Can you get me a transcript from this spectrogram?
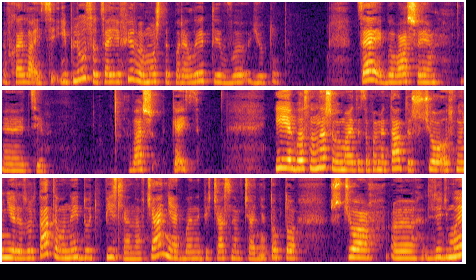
в хайлайці. І плюс оцей ефір ви можете перелити в YouTube. Це якби ваші е, ці, ваш кейс. І якби основне, що ви маєте запам'ятати, що основні результати вони йдуть після навчання, якби не під час навчання. Тобто, що е, з людьми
